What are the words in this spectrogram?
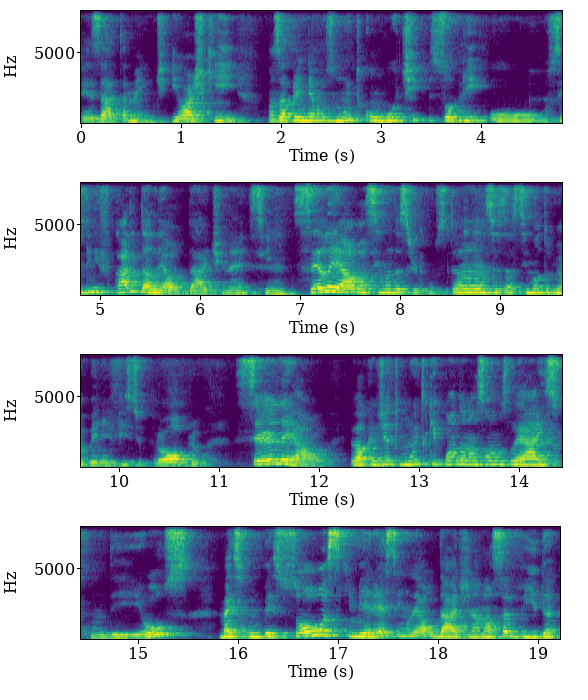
Exatamente. E eu acho que nós aprendemos muito com Ruth sobre o, o, significado da lealdade, né? Sim. Ser leal acima das circunstâncias, acima do meu benefício próprio, ser leal. Eu acredito muito que quando nós somos leais com Deus, mas com pessoas que merecem lealdade na nossa vida,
